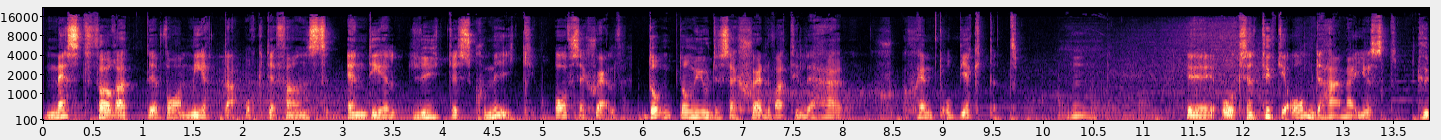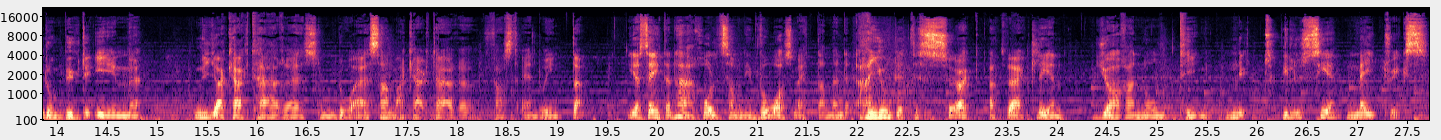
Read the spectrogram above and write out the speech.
Mest för att det var meta och det fanns en del lyteskomik av sig själv. De, de gjorde sig själva till det här skämtobjektet. Mm. Eh, och sen tyckte jag om det här med just hur de byggde in nya karaktärer som då är samma karaktärer fast ändå inte. Jag säger inte den här håller samma nivå som ettan, men han gjorde ett försök att verkligen göra någonting nytt. Vill du se Matrix,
